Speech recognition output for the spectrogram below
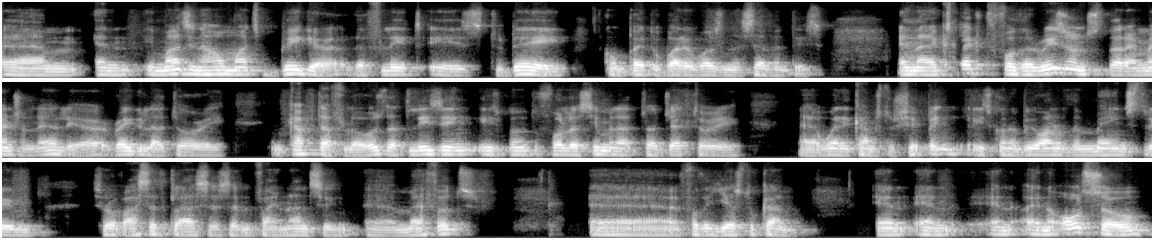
Um, and imagine how much bigger the fleet is today compared to what it was in the 70s. And I expect for the reasons that I mentioned earlier, regulatory and capital flows, that leasing is going to follow a similar trajectory uh, when it comes to shipping. It's going to be one of the mainstream sort of asset classes and financing uh, methods uh, for the years to come. And, and, and, and also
